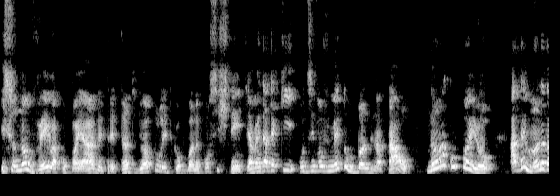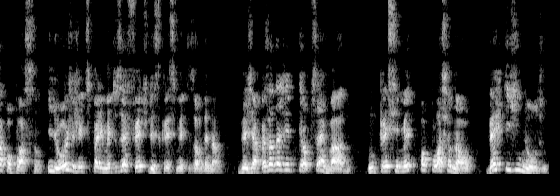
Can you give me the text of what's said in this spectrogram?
Isso não veio acompanhado, entretanto, de uma política urbana consistente. A verdade é que o desenvolvimento urbano de Natal não acompanhou a demanda da população. E hoje a gente experimenta os efeitos desse crescimento desordenado. Veja, apesar da gente ter observado um crescimento populacional vertiginoso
